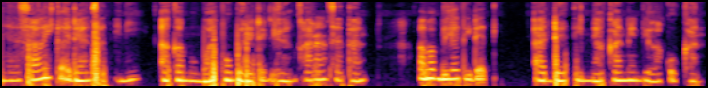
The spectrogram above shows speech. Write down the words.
Menyesali keadaan saat ini akan membuatmu berada di lingkaran setan apabila tidak ada tindakan yang dilakukan.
